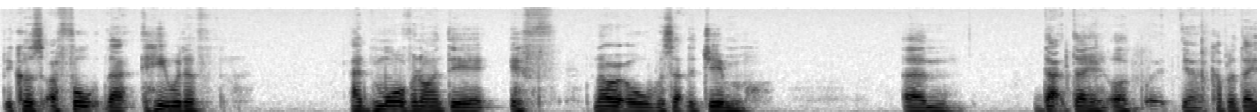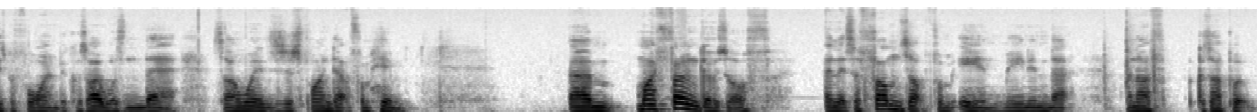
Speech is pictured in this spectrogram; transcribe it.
because I thought that he would have had more of an idea if Know It All was at the gym um, that day or you know, a couple of days beforehand because I wasn't there. So I wanted to just find out from him. Um, my phone goes off and it's a thumbs up from Ian, meaning that, and I've because I put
